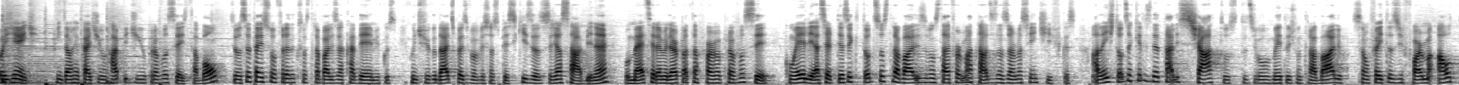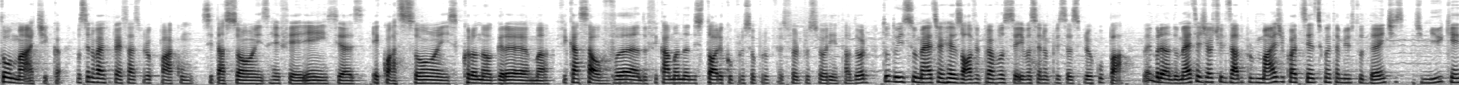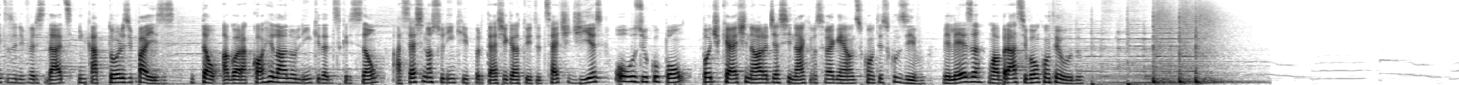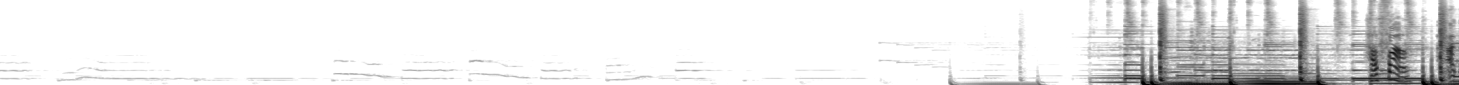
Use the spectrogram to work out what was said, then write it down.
Oi, gente. Então, um recadinho rapidinho para vocês, tá bom? Se você tá aí sofrendo com seus trabalhos acadêmicos, com dificuldades para desenvolver suas pesquisas, você já sabe, né? O Metzer é a melhor plataforma para você. Com ele, a certeza é que todos os seus trabalhos vão estar formatados nas normas científicas. Além de todos aqueles detalhes chatos do desenvolvimento de um trabalho, são feitos de forma automática. Você não vai precisar se preocupar com citações, referências, equações, cronograma, ficar salvando, ficar mandando histórico para o seu professor, para o seu orientador. Tudo isso o Metzer resolve para você e você não precisa se preocupar. Lembrando, o Message é utilizado por mais de 450 mil estudantes de 1.500 universidades em 14 países. Então, agora corre lá no link da descrição, acesse nosso link para o teste gratuito de 7 dias ou use o cupom podcast na hora de assinar que você vai ganhar um desconto exclusivo. Beleza? Um abraço e bom conteúdo!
